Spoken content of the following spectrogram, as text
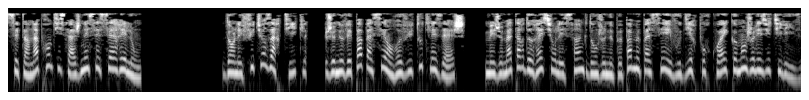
C'est un apprentissage nécessaire et long. Dans les futurs articles, je ne vais pas passer en revue toutes les èches, mais je m'attarderai sur les cinq dont je ne peux pas me passer et vous dire pourquoi et comment je les utilise.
